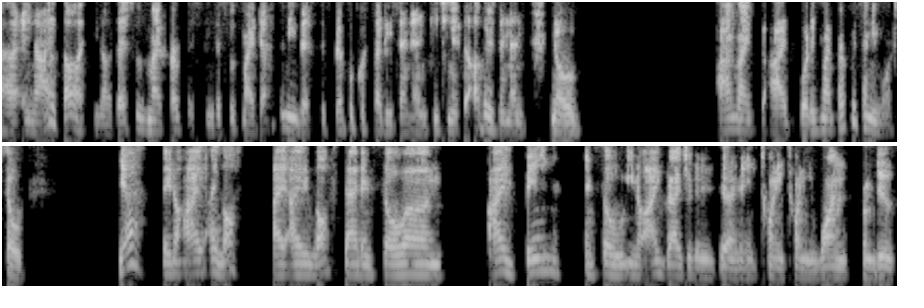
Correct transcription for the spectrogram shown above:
uh, and i thought you know this was my purpose and this was my destiny this this biblical studies and, and teaching it to others and then you know i'm like I, what is my purpose anymore? So yeah you know i i lost i i lost that and so um i've been and so you know i graduated uh, in 2021 from duke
